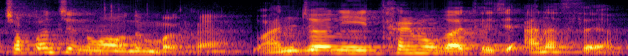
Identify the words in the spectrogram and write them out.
첫 번째 노하우는 뭘까요? 완전히 탈모가 되지 않았어요.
